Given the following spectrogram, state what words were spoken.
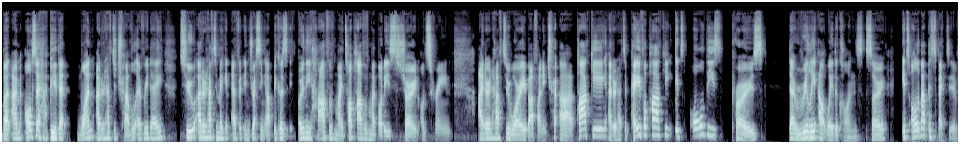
but i'm also happy that one i don't have to travel every day. Two i don't have to make an effort in dressing up because only half of my top half of my body is shown on screen. I don't have to worry about finding tra- uh, parking. I don't have to pay for parking. It's all these pros that really outweigh the cons. So it's all about perspective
